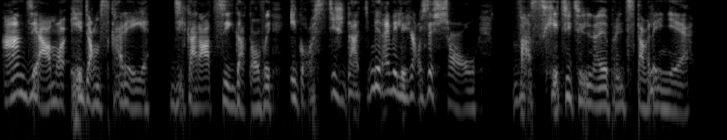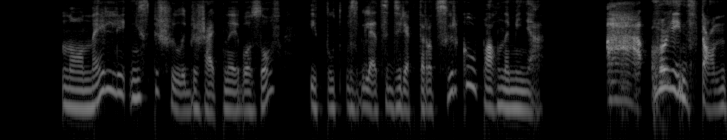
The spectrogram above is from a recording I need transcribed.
андиамо, идем скорее! Декорации готовы, и гости ждать мировильёзе шоу. Восхитительное представление!» Но Нелли не спешила бежать на его зов, и тут взгляд директора цирка упал на меня. «А, Уинстон,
